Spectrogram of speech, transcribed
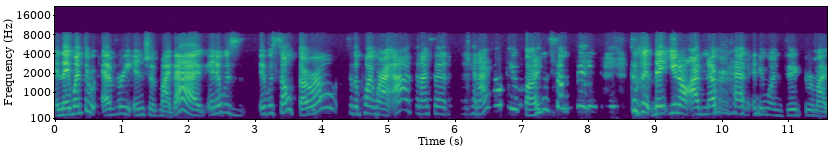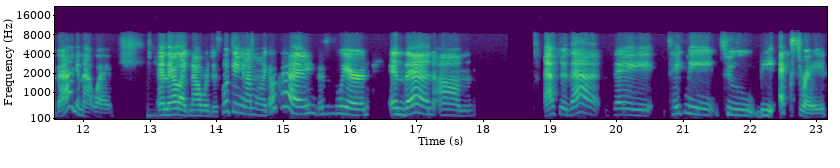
and they went through every inch of my bag and it was it was so thorough to the point where I asked and I said, "Can I help you find something?" Because they, you know, I've never had anyone dig through my bag in that way. And they're like, "No, we're just looking," and I'm like, "Okay, this is weird." And then um, after that, they take me to be X-rayed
